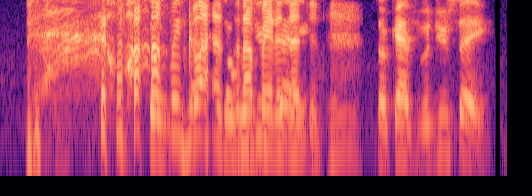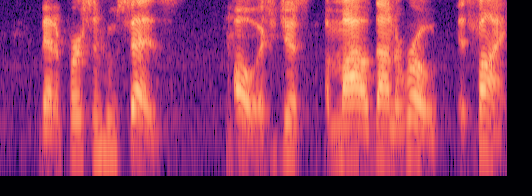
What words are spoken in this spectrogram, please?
if I'm in class so and I'm paying say- attention. So, Caps, would you say that a person who says, "Oh, it's just a mile down the road," is fine,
